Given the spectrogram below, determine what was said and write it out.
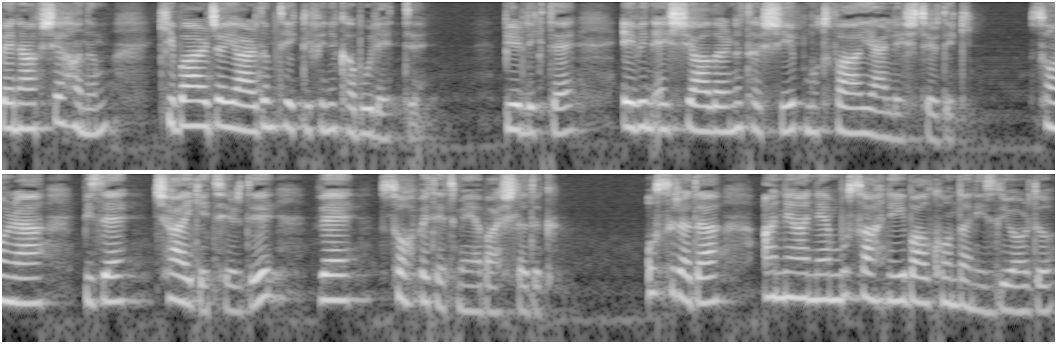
Benafşe Hanım kibarca yardım teklifini kabul etti. Birlikte evin eşyalarını taşıyıp mutfağa yerleştirdik. Sonra bize çay getirdi ve sohbet etmeye başladık. O sırada anneannem bu sahneyi balkondan izliyordu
